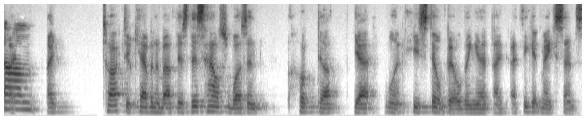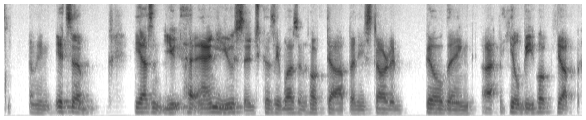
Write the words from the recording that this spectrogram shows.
Um, I talked to Kevin about this. This house wasn't hooked up yet. When he's still building it, I, I think it makes sense. I mean, it's a, he hasn't u- had any usage because he wasn't hooked up and he started building. Uh, he'll be hooked up. I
